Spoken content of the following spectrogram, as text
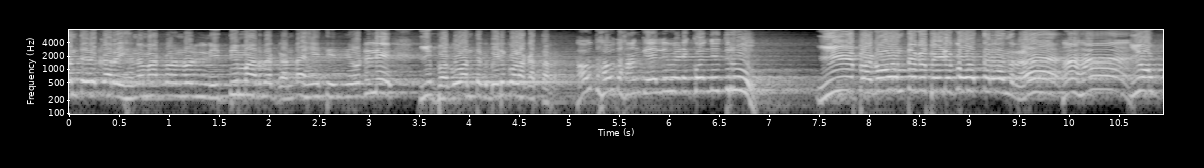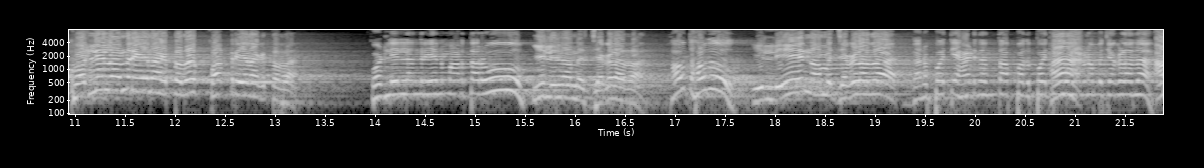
ಅಂತ ಹೇಳಿಕಾರ ಹೆಣ್ಣು ಮಕ್ಕಳ ನೋಡಿ ನಿದ್ದಿ ಮಾಡ್ದ ಗಂಡ ಹೇತಿ ನೋಡಿಲಿ ಈ ಭಗವಂತಗೆ ಬೇಡಿಕೊಳಕತ್ತಾರ. ಹೌದ್ ಹೌದು ಹಂಗ ಎಲ್ಲಿ ಬೇಡಿಕೊಂಡಿದ್ರು? ಈ ಭಗವಂತಗೆ ಬೇಡಿಕೊಳತ್ತಾರ ಅಂದ್ರ ಇವು ಕೊಡ್ಲಿಲ್ಲ ಅಂದ್ರೆ ಏನಾಗ್ತದ ಕೊಟ್ರೆ ಏನಾಗ್ತದ? ಕೊಡ್ಲಿಲ್ಲ ಅಂದ್ರೆ ಏನ್ ಮಾಡ್ತಾರು? ಇಲ್ಲಿ ನನ್ನ ಜಗಳದ ಹೌದ್ ಹೌದು. ಇಲ್ಲಿ ನಮ್ಮ ಜಗಳದ ಗಣಪತಿ ಹಾಡಿದಂತ ಪದಪತಿ ಹಾ. ನಮ್ಮ ಜಗಳದ ಆ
